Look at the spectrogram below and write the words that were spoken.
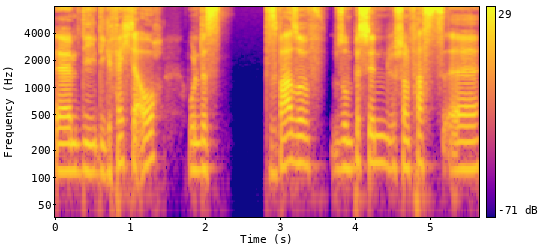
Ähm, die, die Gefechte auch. Und das, das war so, so ein bisschen schon fast äh,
